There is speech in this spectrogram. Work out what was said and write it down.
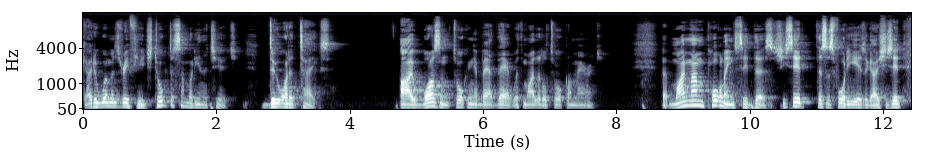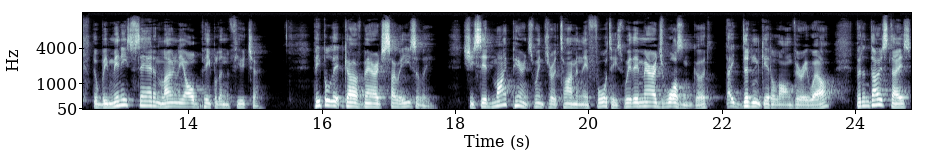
Go to Women's Refuge. Talk to somebody in the church. Do what it takes. I wasn't talking about that with my little talk on marriage. But my mum, Pauline, said this. She said, this is 40 years ago, she said, there'll be many sad and lonely old people in the future. People let go of marriage so easily. She said, my parents went through a time in their 40s where their marriage wasn't good. They didn't get along very well. But in those days,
